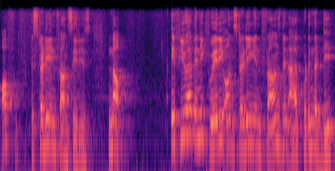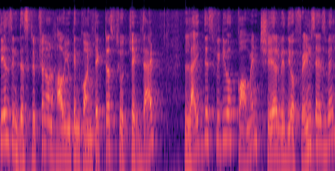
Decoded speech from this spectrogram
of study in France series. Now if you have any query on studying in France then I have put in the details in description on how you can contact us so check that like this video comment share with your friends as well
